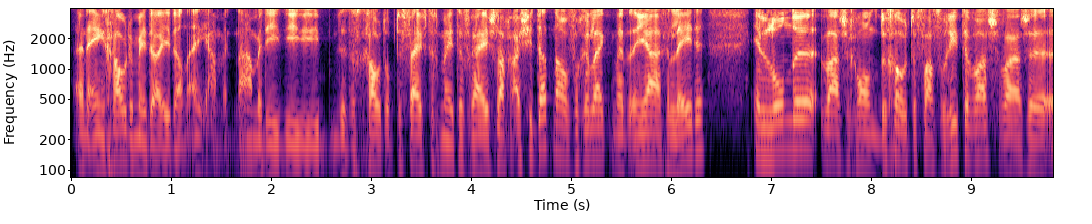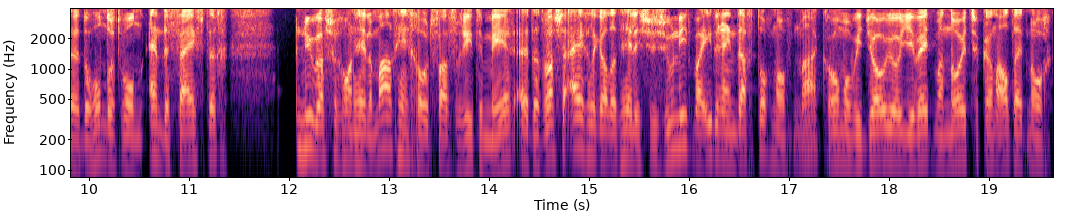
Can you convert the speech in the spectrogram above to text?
en één gouden medaille dan. En ja, met name die, die, die, dat goud op de 50 meter vrije slag. Als je dat nou vergelijkt met een jaar geleden in Londen... waar ze gewoon de grote favoriete was, waar ze uh, de 100 won en de 50... Nu was ze gewoon helemaal geen groot favoriete meer. Uh, dat was ze eigenlijk al het hele seizoen niet. Maar iedereen dacht toch nog, nou, Chromo Jojo, je weet maar nooit. Ze kan altijd nog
